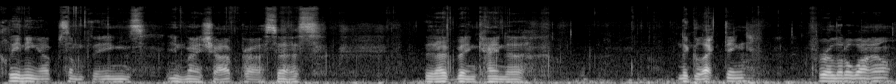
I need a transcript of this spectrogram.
cleaning up some things in my shot process that I've been kind of neglecting for a little while.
